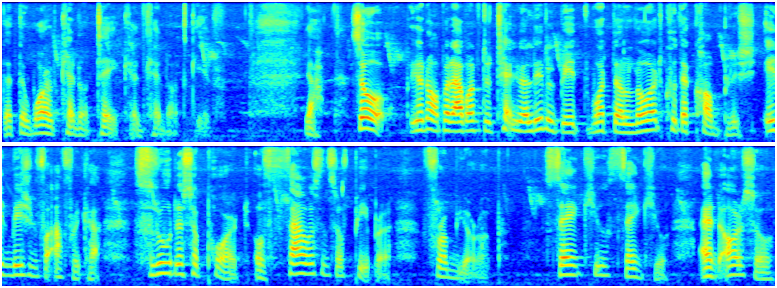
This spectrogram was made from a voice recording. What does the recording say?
that the world cannot take and cannot give. Yeah. So, you know, but I want to tell you a little bit what the Lord could accomplish in Vision for Africa through the support of thousands of people from Europe. Thank you, thank you. And also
